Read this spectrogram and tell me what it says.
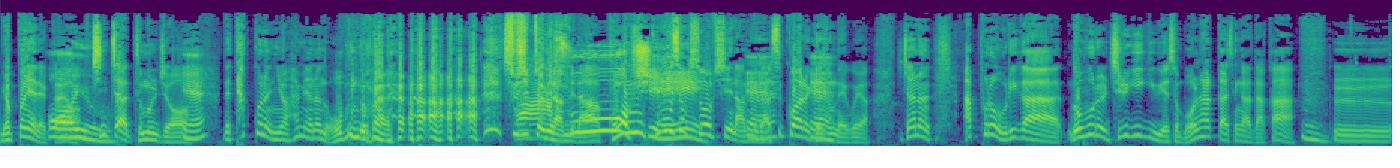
몇 번이나 될까요? 어휴. 진짜 드물죠. 예. 근데 탁구는요 하면은 5분 동안 수십 아, 점이 납니다. 공이 계속 수없이 납니다. 예. 스코어를 계속 예. 내고요. 저는 앞으로 우리가 노후를 즐기기 위해서 뭘 할까 생각하다가 음, 음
